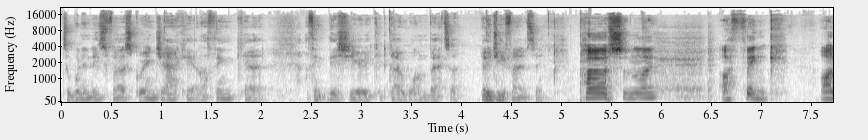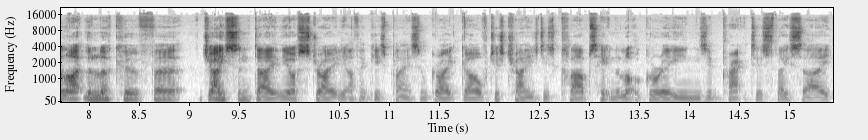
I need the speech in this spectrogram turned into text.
to winning his first green jacket, and I think uh, I think this year he could go one better. Who do you fancy? Personally, I think I like the look of uh, Jason Day, the Australian. I think he's playing some great golf. Just changed his clubs, hitting a lot of greens in practice, they say.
